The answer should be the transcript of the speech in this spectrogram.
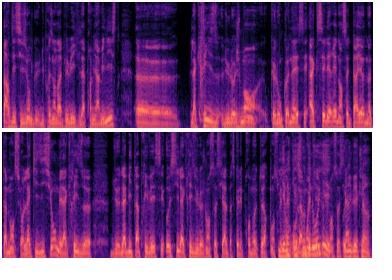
par décision du, du président de la République et de la première ministre. Euh, la crise du logement que l'on connaît s'est accélérée dans cette période, notamment sur l'acquisition, mais la crise de l'habitat privé, c'est aussi la crise du logement social parce que les promoteurs construisent en la gros la des moitié du logement social. Olivier Klein.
